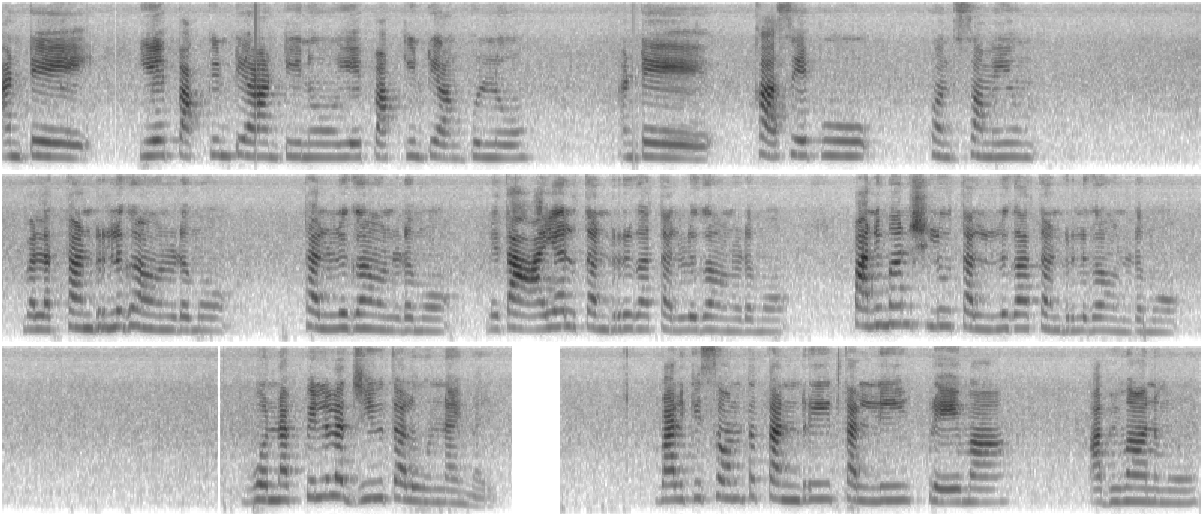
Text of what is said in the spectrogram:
అంటే ఏ పక్కింటి ఆంటీనో ఏ పక్కింటి అంకుల్నో అంటే కాసేపు కొంత సమయం వాళ్ళ తండ్రులుగా ఉండడము తల్లులుగా ఉండడమో లేదా ఆయాలు తండ్రులుగా తల్లులుగా ఉండడము పని మనుషులు తల్లులుగా తండ్రులుగా ఉండడము ఉన్న పిల్లల జీవితాలు ఉన్నాయి మరి. వాళ్ళకి సొంత తండ్రి తల్లి ప్రేమ అభిమానము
